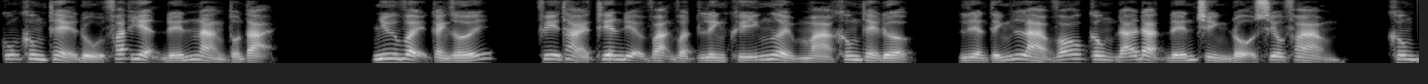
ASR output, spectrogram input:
cũng không thể đủ phát hiện đến nàng tồn tại. Như vậy cảnh giới, phi thải thiên địa vạn vật linh khí người mà không thể được, liền tính là võ công đã đạt đến trình độ siêu phàm, không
